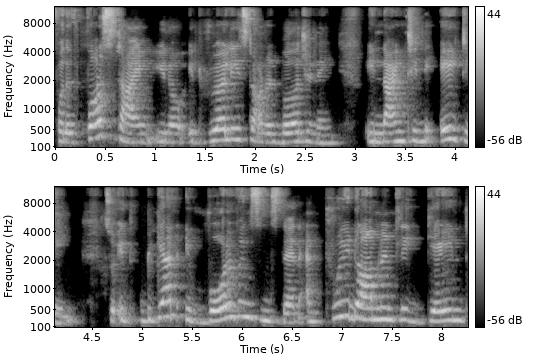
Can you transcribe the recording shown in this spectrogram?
for the first time, you know, it really started burgeoning in 1918. So it began evolving since then and predominantly gained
